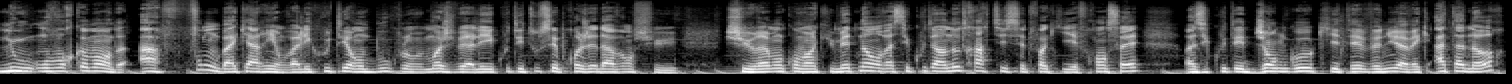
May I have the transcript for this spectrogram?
nous, on vous recommande à fond Bakary. On va l'écouter en boucle. Moi, je vais aller écouter tous ses projets d'avant. Je suis, je suis vraiment convaincu. Maintenant, on va s'écouter un autre artiste, cette fois qui est français. On va s'écouter Django, qui était venu avec Atanor.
